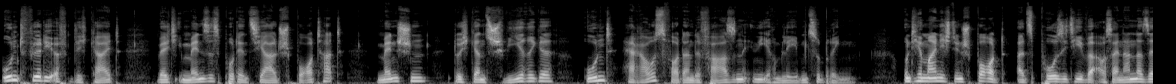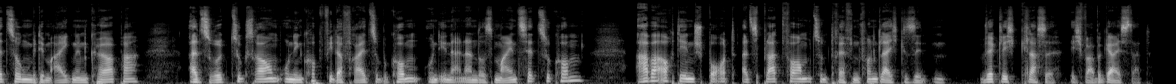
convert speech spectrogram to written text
und für die Öffentlichkeit, welch immenses Potenzial Sport hat, Menschen durch ganz schwierige und herausfordernde Phasen in ihrem Leben zu bringen. Und hier meine ich den Sport als positive Auseinandersetzung mit dem eigenen Körper, als Rückzugsraum, um den Kopf wieder frei zu bekommen und in ein anderes Mindset zu kommen, aber auch den Sport als Plattform zum Treffen von Gleichgesinnten. Wirklich klasse, ich war begeistert.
